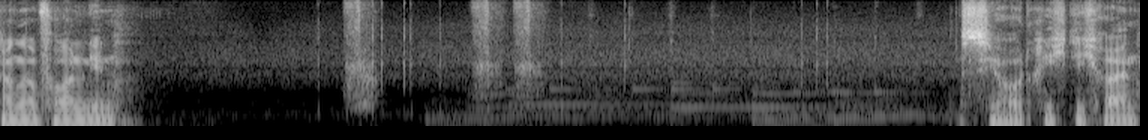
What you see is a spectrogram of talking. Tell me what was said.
Langsam vorangehen. Das hier haut richtig rein.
